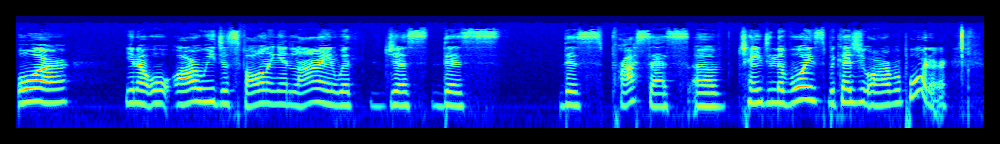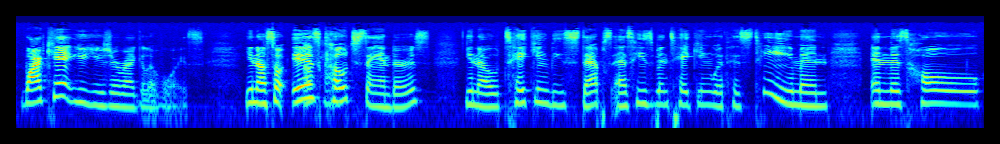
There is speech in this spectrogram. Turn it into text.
Or you know, or are we just falling in line with just this this process of changing the voice because you are a reporter? Why can't you use your regular voice? You know, so is Okay. Coach Sanders, you know, taking these steps as he's been taking with his team and and this whole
